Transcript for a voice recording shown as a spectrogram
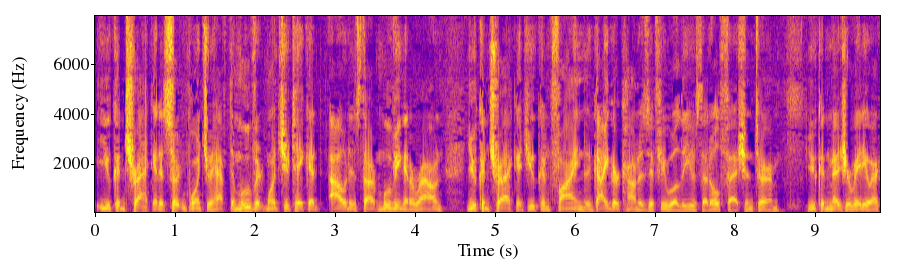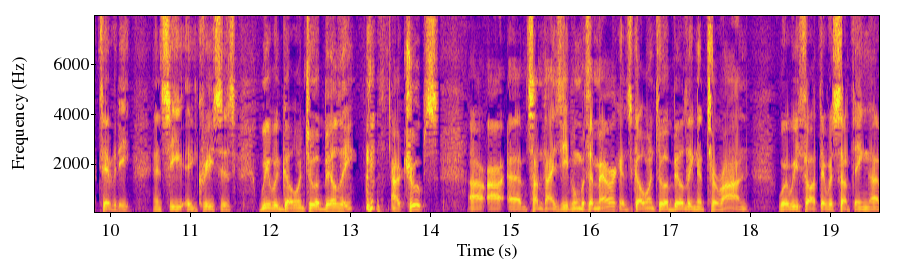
you can track it. At a certain point, you have to move it. Once you take it out and start moving it around, you can track it. You can find the Geiger counters, if you will, to use that old-fashioned term. You can measure radioactivity and see increases. We would go into a building, our troops, are, are um, sometimes even with Americans, go into a building in Tehran where we thought there was something uh,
